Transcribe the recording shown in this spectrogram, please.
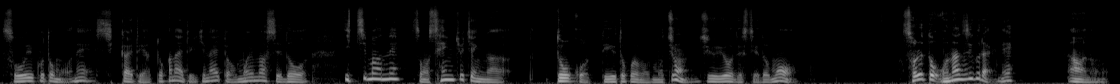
そういうこともね、しっかりとやっとかないといけないとは思いますけど、一番ね、その選挙権がどうこうっていうところももちろん重要ですけども、それと同じぐらいね、あの、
